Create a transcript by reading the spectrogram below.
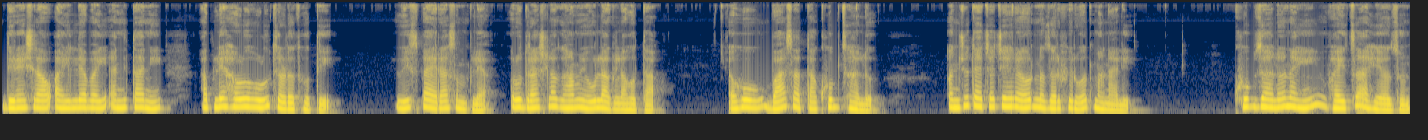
दिनेशराव अहिल्याबाई आणि तानी आपले हळूहळू चढत होते. वीस पायऱ्या संपल्या. रुद्रांशला घाम येऊ लागला होता. अहो बास आता खूप झालं. अंजू त्याच्या चेहऱ्यावर नजर फिरवत म्हणाली खूप झालं नाही व्हायचं आहे अजून.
